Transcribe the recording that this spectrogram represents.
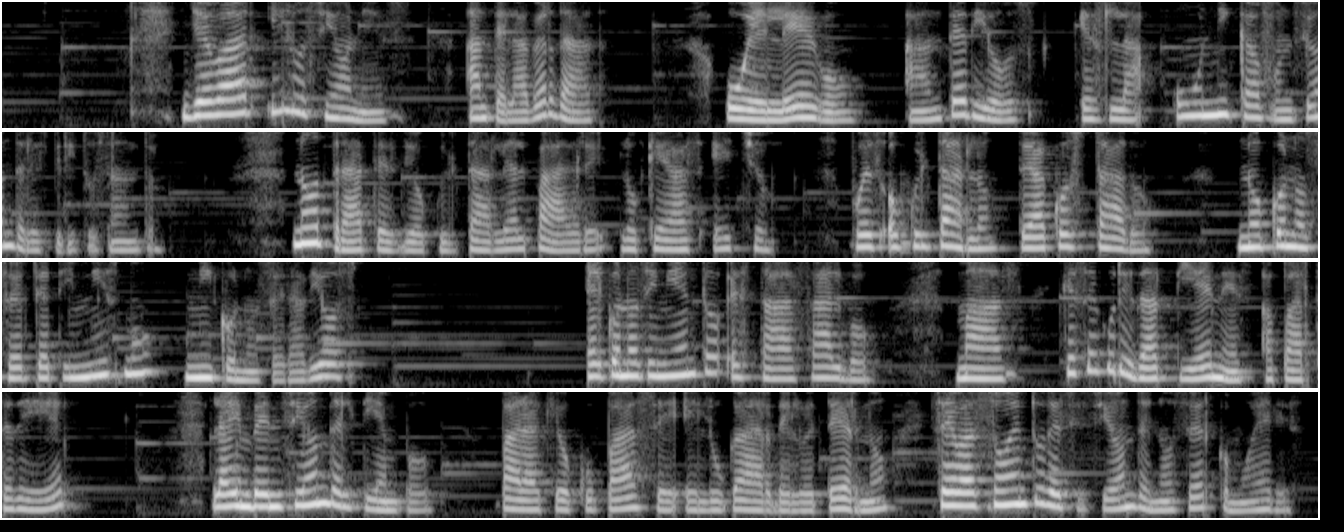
Llevar ilusiones ante la verdad o el ego ante Dios es la única función del Espíritu Santo. No trates de ocultarle al Padre lo que has hecho, pues ocultarlo te ha costado no conocerte a ti mismo ni conocer a Dios. El conocimiento está a salvo, mas ¿qué seguridad tienes aparte de él? La invención del tiempo para que ocupase el lugar de lo eterno se basó en tu decisión de no ser como eres.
